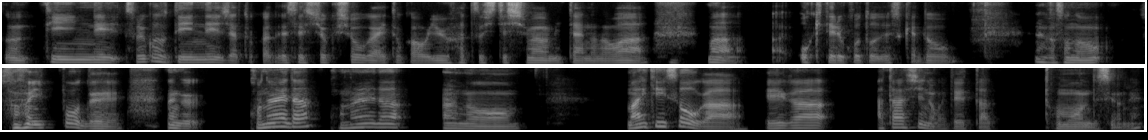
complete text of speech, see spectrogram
そのティーンネイそれこそティーンネイジャーとかで摂食障害とかを誘発してしまうみたいなのは、まあ、起きてることですけど、なんかその、その一方で、なんか、この間、この間、あの、マイティー・ソーが映画、新しいのが出たと思うんですよね。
